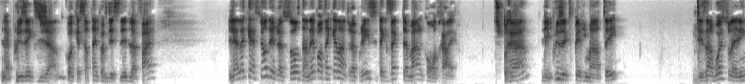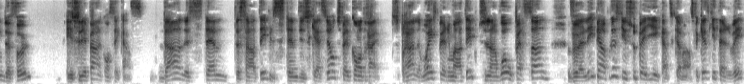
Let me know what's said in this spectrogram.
la plus exigeante, quoique certains peuvent décider de le faire. L'allocation des ressources dans n'importe quelle entreprise, c'est exactement le contraire. Tu prends les plus expérimentés, tu les envoies sur la ligne de feu, et tu les paies en conséquence. Dans le système de santé puis le système d'éducation, tu fais le contraire. Tu prends le moins expérimenté puis tu l'envoies où personne veut aller. Puis en plus, il est sous-payé quand tu commences. Qu'est-ce qui est arrivé?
